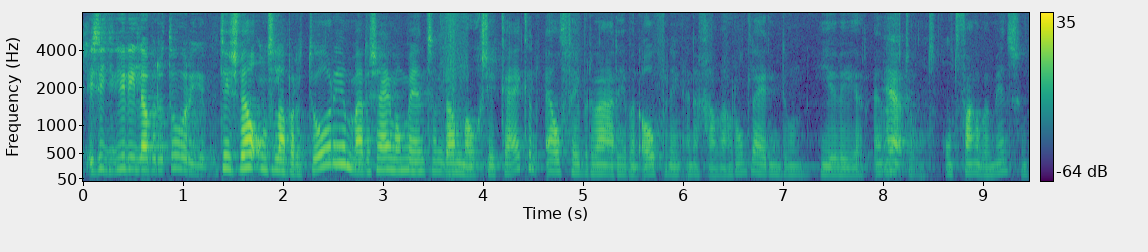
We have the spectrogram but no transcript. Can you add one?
is dit jullie laboratorium? Het is wel ons laboratorium, maar er zijn momenten, dan mogen ze hier kijken. 11 februari hebben we een opening en dan gaan we een rondleiding doen hier weer. En Ja. af en toe ont- ontvangen we mensen.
